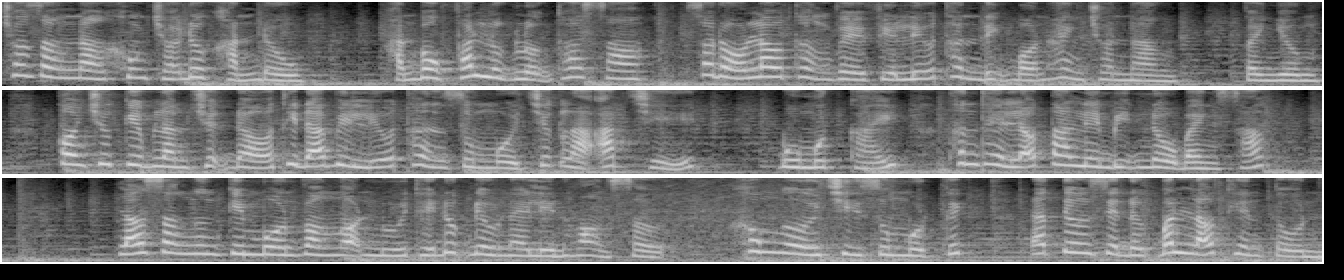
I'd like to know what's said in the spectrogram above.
cho rằng nàng không trói được hắn đâu. Hắn bộc phát lực lượng thoát xa, sau đó lao thẳng về phía Liễu Thần định bón hành cho nàng. Vậy nhưng, còn chưa kịp làm chuyện đó thì đã bị Liễu Thần dùng một chiếc lá áp chế. Bù một cái, thân thể lão ta liền bị nổ bành xác. Lão già ngưng kim môn vào ngọn núi thấy được điều này liền hoảng sợ, không ngờ chỉ dùng một kích đã tiêu diệt được bất lão thiên tồn.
